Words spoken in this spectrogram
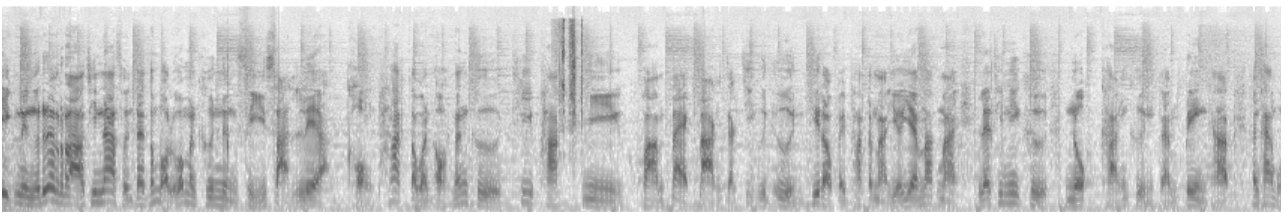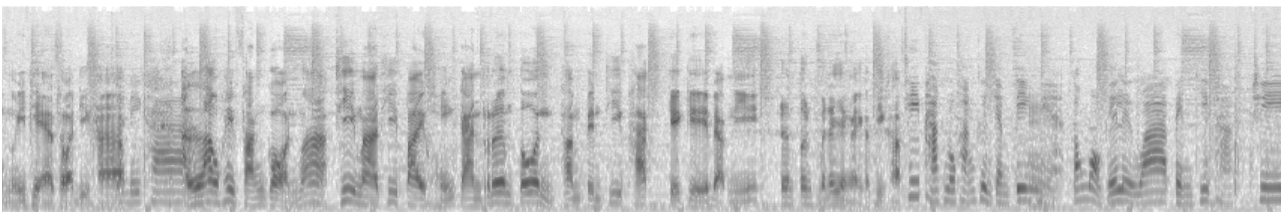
อีกหนึ่งเรื่องราวที่น่าสนใจต้องบอกเลยว่ามันคือหนึ่งสีสันเลยอะของภาคตะวันออกนั่นคือที่พักมีความแตกต่างจากที่อื่น ๆ ที่เราไปพักกันมาเยอะแยะมากมาย และที่นี่คือนกค้างคืนแกรมปิ้งครับข้างๆผมตรงนี้พี่แอนสวัสดีครัสบวัสดีค่ะอะเล่าให้ฟังก่อนว่าที่มาที่ไปของการเริ่มต้นทำเป็นที่พักเก๋ๆแบบนี้เริ่มต้นขึ้นมาได้ยังไงครับพี่ครับ ที่พักนกค้างคืนแคมปิ้งอืมเนี่ยต้องบอกได้เลยว่าเป็นที่พักที่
